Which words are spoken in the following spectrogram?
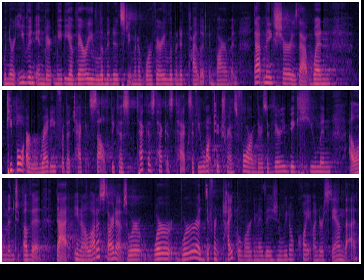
when you're even in maybe a very limited statement of work, very limited pilot environment. That makes sure is that when people are ready for the tech itself because tech is tech is tech. If you want to transform, there's a very big human element of it that, you know, a lot of startups, we're, we're, we're a different type of organization. We don't quite understand that.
